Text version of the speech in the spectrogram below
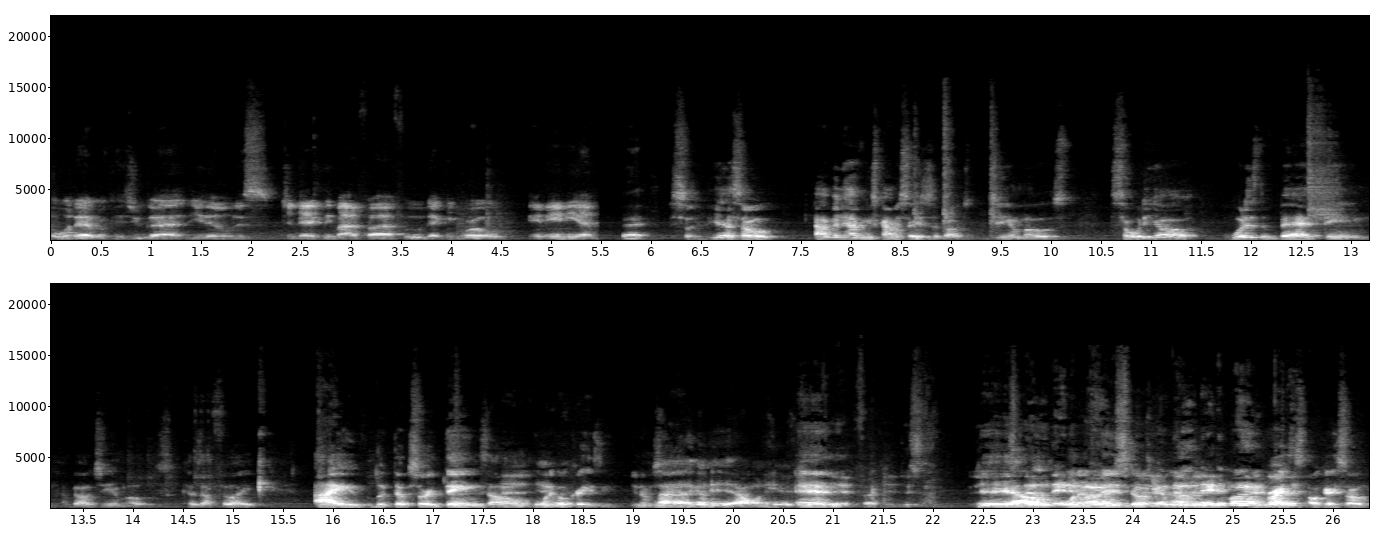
or whatever, because you got you know this genetically modified food that can grow in any atmosphere. So yeah, so I've been having these conversations about GMOs. So what do y'all? What is the bad thing about GMOs? Because I feel like I looked up certain things. I don't Yeah. want to go crazy. You know what I'm No, saying? no, no, go ahead. I want to hear it. And- yeah, fuck it. Just, Yeah, yeah, I don't wanna mind. offend Speak or- your melanated mind. Right. Okay. So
